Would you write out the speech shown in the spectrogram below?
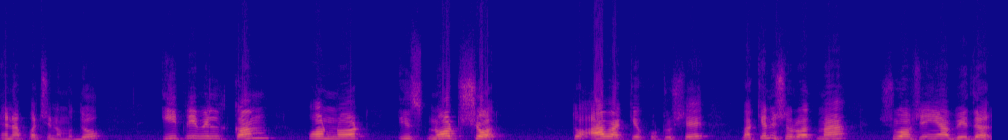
એના પછીનો મુદ્દો if he will come or not is not sure તો આ વાક્ય ખોટું છે. વાક્યની શરૂઆતમાં શું આવશે અહીંયા? Whether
